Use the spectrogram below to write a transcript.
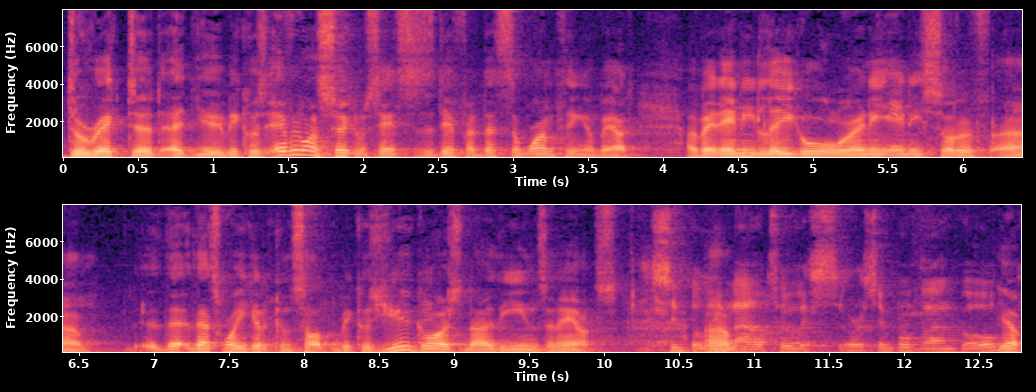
directed at you because everyone's circumstances are different. That's the one thing about about any legal or any any sort of uh, that, that's why you get a consultant because you guys know the ins and outs. A simple Um, email to us or a simple phone call. Yep.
